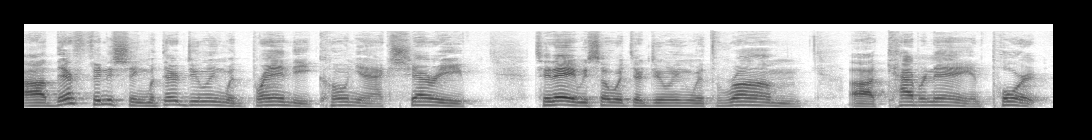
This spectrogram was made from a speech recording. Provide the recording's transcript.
Uh, they're finishing what they're doing with brandy, cognac, sherry. Today we saw what they're doing with rum, uh, Cabernet, and port.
